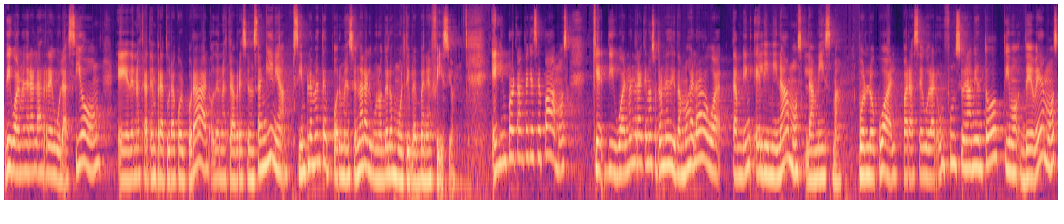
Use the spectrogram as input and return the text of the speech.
de igual manera la regulación eh, de nuestra temperatura corporal o de nuestra presión sanguínea, simplemente por mencionar algunos de los múltiples beneficios. Es importante que sepamos que de igual manera que nosotros necesitamos el agua, también eliminamos la misma por lo cual para asegurar un funcionamiento óptimo debemos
